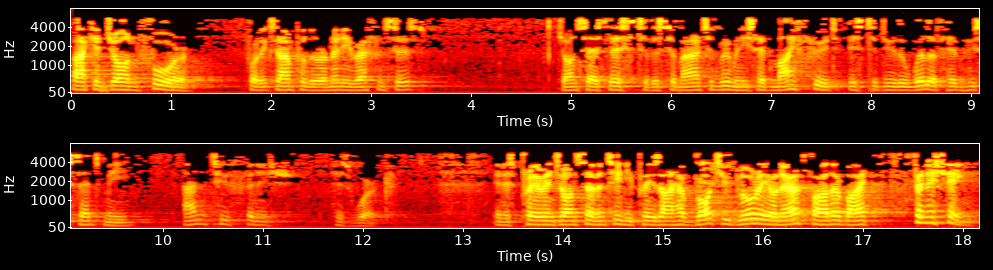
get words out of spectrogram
Back in John 4, for example, there are many references John says this to the Samaritan woman. He said, My food is to do the will of him who sent me and to finish his work. In his prayer in John 17, he prays, I have brought you glory on earth, Father, by finishing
